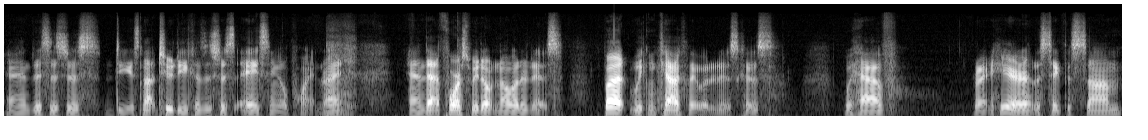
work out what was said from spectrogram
And this is just D. It's not 2D because it's just a single point, right? And that force, we don't know what it is. But we can calculate what it is because we have right here, let's take the sum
